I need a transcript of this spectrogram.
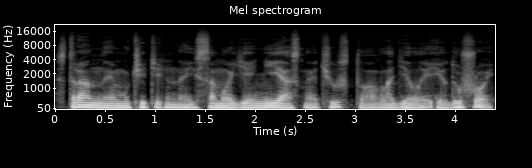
Странное, мучительное и самой ей неясное чувство овладело ее душой.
